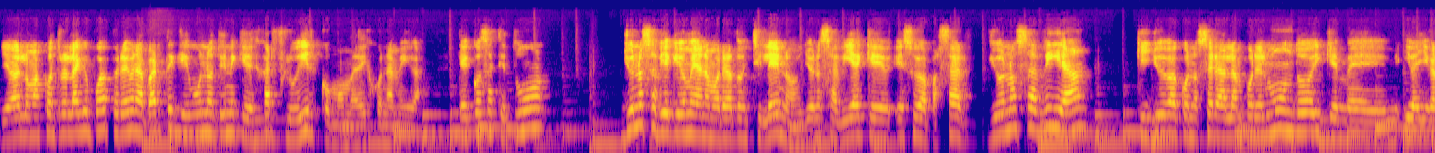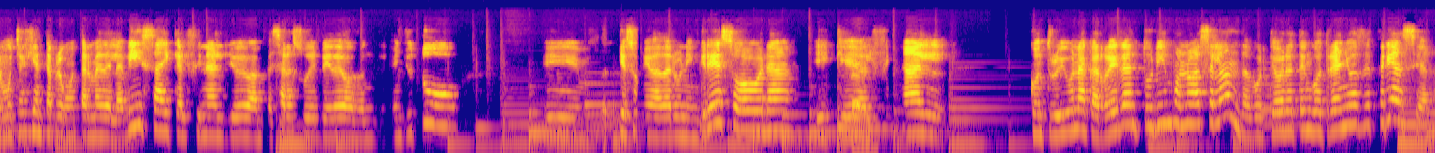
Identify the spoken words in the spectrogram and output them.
llevar lo más controlada que puedas, pero hay una parte que uno tiene que dejar fluir, como me dijo una amiga. Que hay cosas que tú, yo no sabía que yo me iba a enamorar de un chileno, yo no sabía que eso iba a pasar, yo no sabía que yo iba a conocer a Alan por el mundo y que me iba a llegar mucha gente a preguntarme de la visa y que al final yo iba a empezar a subir videos en, YouTube y que eso me iba a dar un ingreso ahora y que al final construí una carrera en turismo en Nueva Zelanda porque ahora tengo tres años de experiencia.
